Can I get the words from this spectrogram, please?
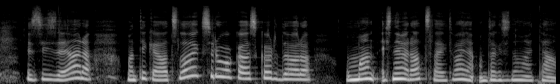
es izēju ārā, man tikai atslēgas rokās koridorā, un man, es nevaru atslēgt vaļā. Un tagad es domāju, tā.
